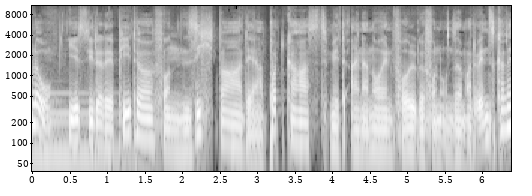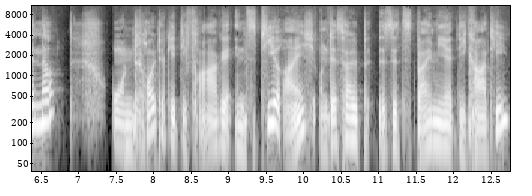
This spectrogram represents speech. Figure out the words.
Hallo, hier ist wieder der Peter von Sichtbar, der Podcast mit einer neuen Folge von unserem Adventskalender. Und heute geht die Frage ins Tierreich und deshalb sitzt bei mir die Kati,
